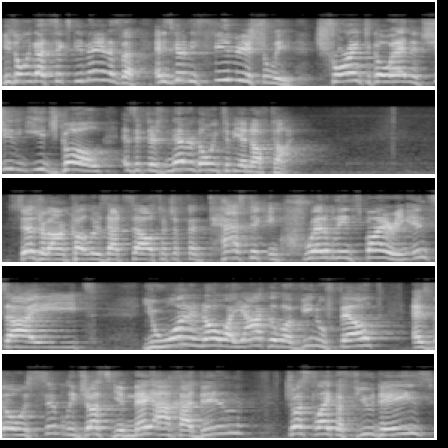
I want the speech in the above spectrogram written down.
He's only got 60 minutes left. And he's going to be feverishly trying to go ahead and achieving each goal as if there's never going to be enough time. Says Rav Aaron Kotler Zatzal, such a fantastic, incredibly inspiring insight. You want to know why Yaakov Avinu felt as though it was simply just Yemei Achadim, just like a few days?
